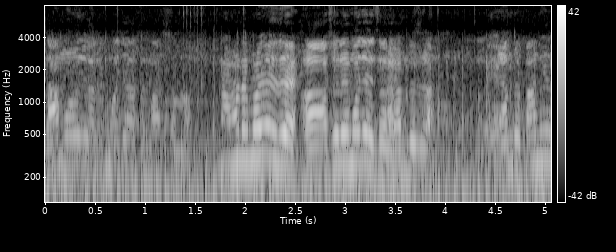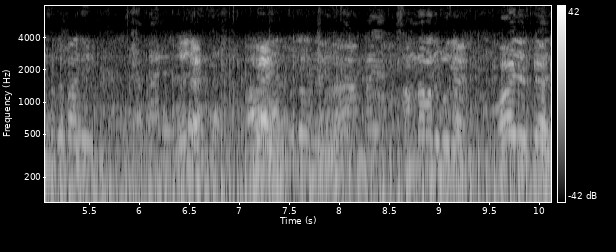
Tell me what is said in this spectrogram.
দাম অনেক মজা আছে মাশাল্লাহ না অনেক মজা হয়েছে। হ্যাঁ আসলে মজা হয়েছে। আলহামদুলিল্লাহ। আমরা পানি আছে তো পানি। হ্যাঁ, হ্যাঁ। আমরা বুঝলাম। হয় যে পেঁয়াজ।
